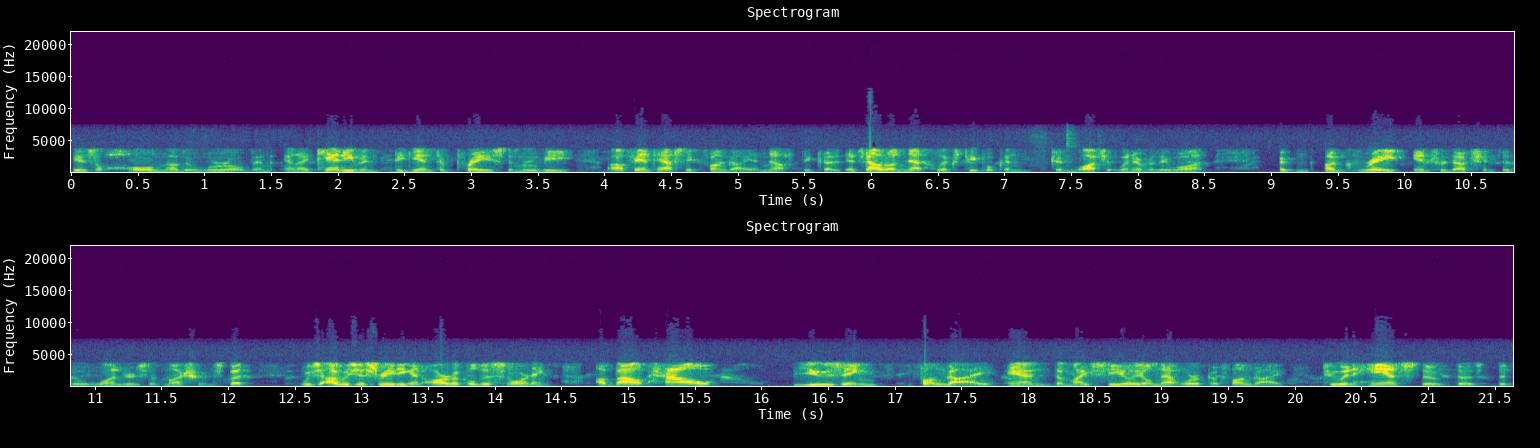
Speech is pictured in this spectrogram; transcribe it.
is a whole nother world. And, and I can't even begin to praise the movie uh, Fantastic Fungi enough because it's out on Netflix. People can, can watch it whenever they want. A, a great introduction to the wonders of mushrooms. But was, I was just reading an article this morning about how using fungi and the mycelial network of fungi to enhance the, the, the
